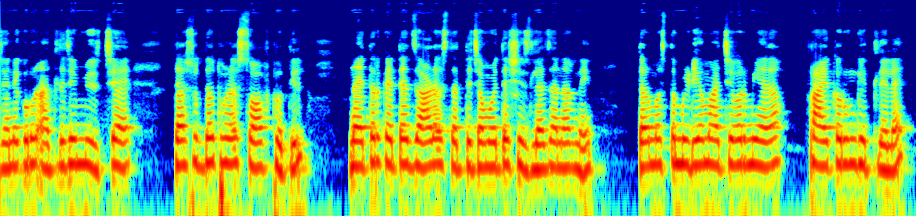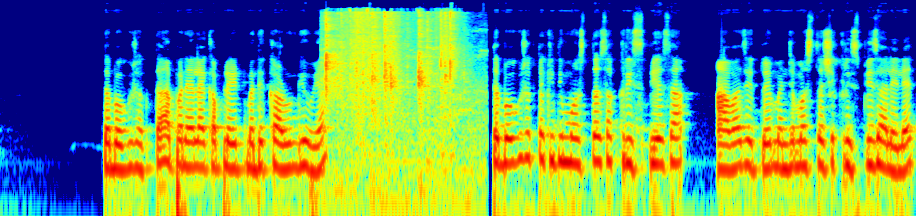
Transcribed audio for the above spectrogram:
जेणेकरून आतले जे मिरच्या आहे त्या सुद्धा थोड्या सॉफ्ट होतील. नाहीतर काय त्या जाड असतात त्याच्यामुळे त्या शिजल्या जाणार नाही तर मस्त मीडियम आचेवर मी याला फ्राय करून घेतलेलं आहे. तर बघू शकता आपण याला एका प्लेटमध्ये काढून घेऊया. तर बघू शकता किती मस्त असा क्रिस्पी असा आवाज येतोय म्हणजे मस्त असे क्रिस्पी झालेले आहेत.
